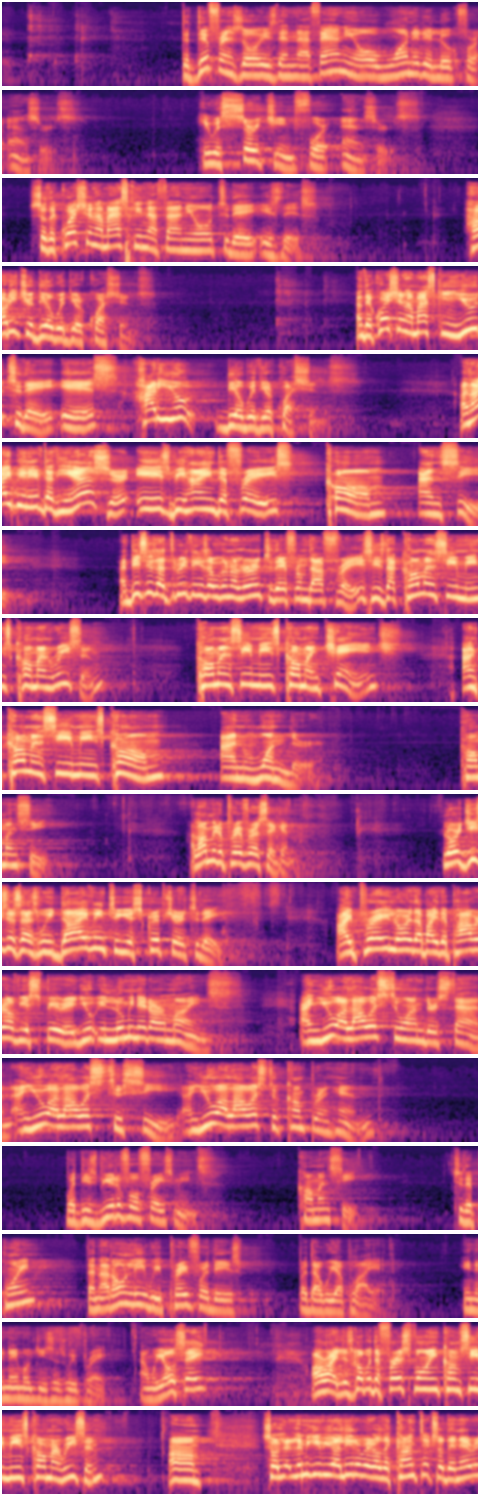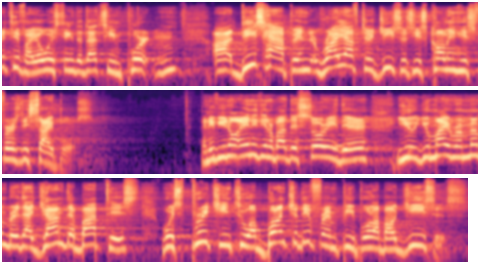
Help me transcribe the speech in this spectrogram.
The difference, though, is that Nathaniel wanted to look for answers. He was searching for answers. So, the question I'm asking Nathaniel today is this How did you deal with your questions? And the question I'm asking you today is How do you deal with your questions? And I believe that the answer is behind the phrase, come and see. And this is the three things that we're going to learn today from that phrase is that come and see means come and reason. Come and see means come and change. And come and see means come and wonder. Come and see. Allow me to pray for a second. Lord Jesus, as we dive into your scripture today, I pray, Lord, that by the power of your Spirit, you illuminate our minds and you allow us to understand and you allow us to see and you allow us to comprehend what this beautiful phrase means come and see. To the point that not only we pray for this, but that we apply it. In the name of Jesus, we pray. And we all say, all right, let's go with the first point. Come see means come and reason. Um, so let, let, me give you a little bit of the context of the narrative. I always think that that's important. Uh, this happened right after Jesus is calling his first disciples. And if you know anything about the story there, you, you might remember that John the Baptist was preaching to a bunch of different people about Jesus.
